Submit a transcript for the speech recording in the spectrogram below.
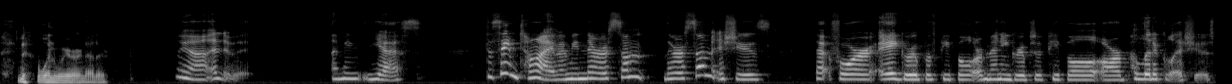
one way or another. Yeah and i mean yes the same time i mean there are some there are some issues that for a group of people or many groups of people are political issues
